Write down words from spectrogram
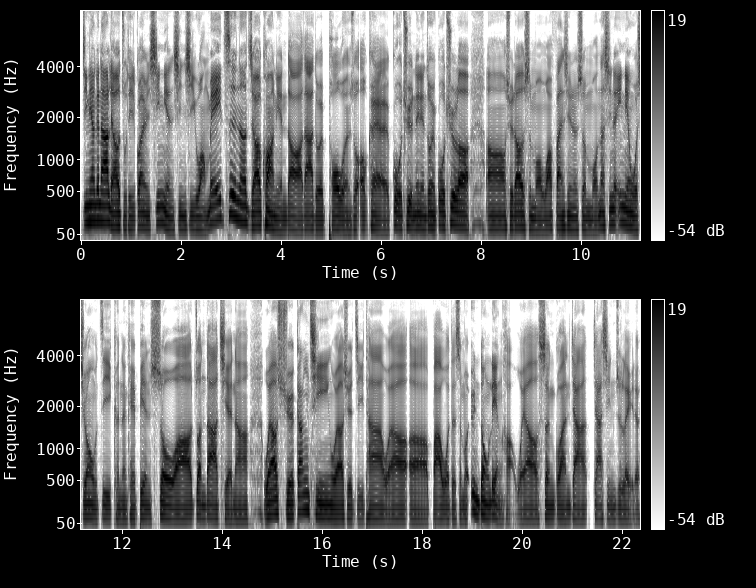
今天要跟大家聊的主题关于新年新希望。每一次呢，只要跨年到啊，大家都会 po 文说，OK，过去那年终于过去了啊，学到了什么？我要反省了什么？那新的一年，我希望我自己可能可以变瘦啊，赚大钱啊，我要学钢琴。琴，我要学吉他，我要呃把我的什么运动练好，我要升官加加薪之类的，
